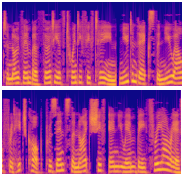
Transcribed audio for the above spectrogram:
to November 30, 2015 Mutant X The New Alpha Alfred Hitchcock presents the Night Shift NUMB 3RS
